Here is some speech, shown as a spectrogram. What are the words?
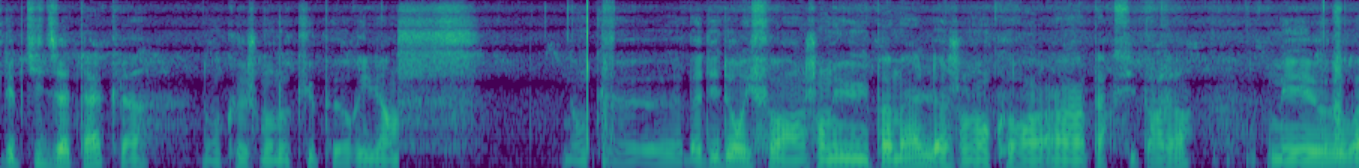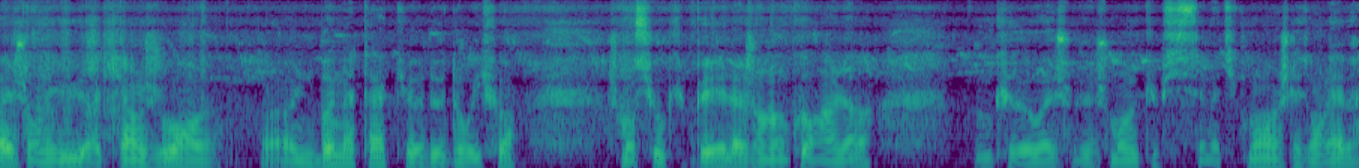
des petites attaques là, donc euh, je m'en occupe euh, régulièrement. Donc euh, bah, des dorifores, hein. j'en ai eu pas mal, là j'en ai encore un, par-ci par-là, mais ouais j'en ai eu à 15 jours une bonne attaque de dorifores. Je m'en suis occupé, là j'en ai encore un là, donc ouais je, m'en occupe systématiquement, hein, je les enlève.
